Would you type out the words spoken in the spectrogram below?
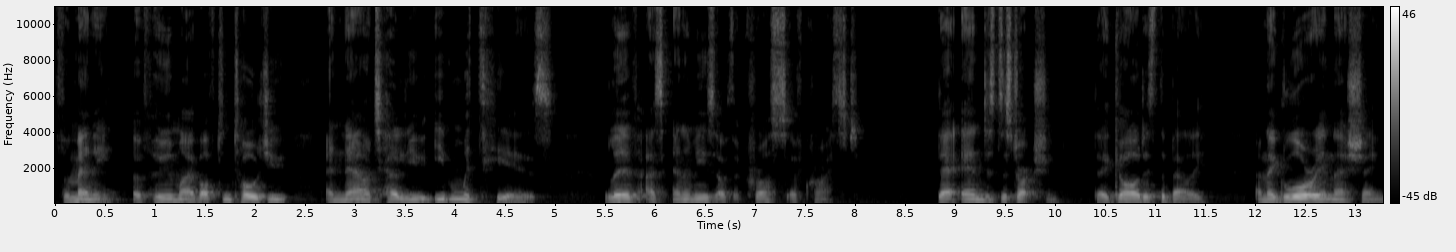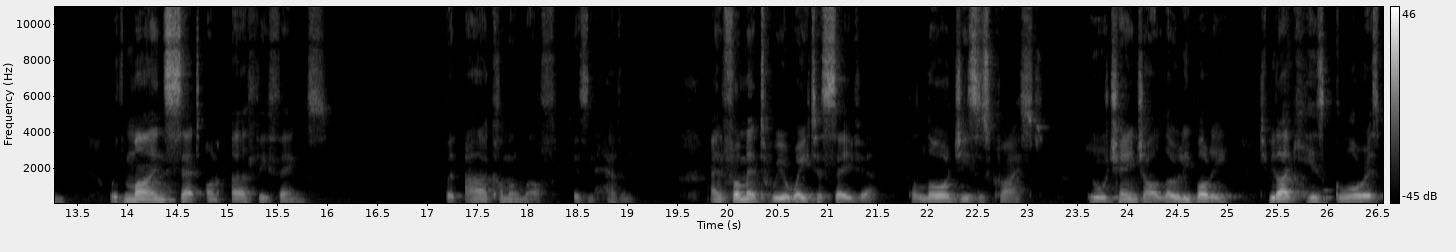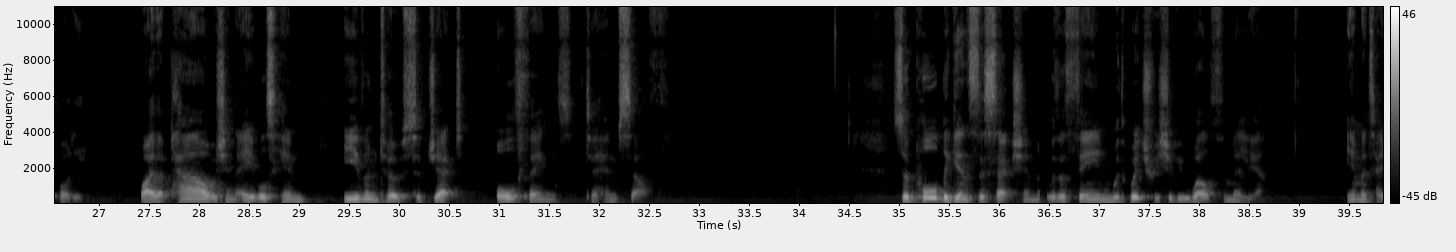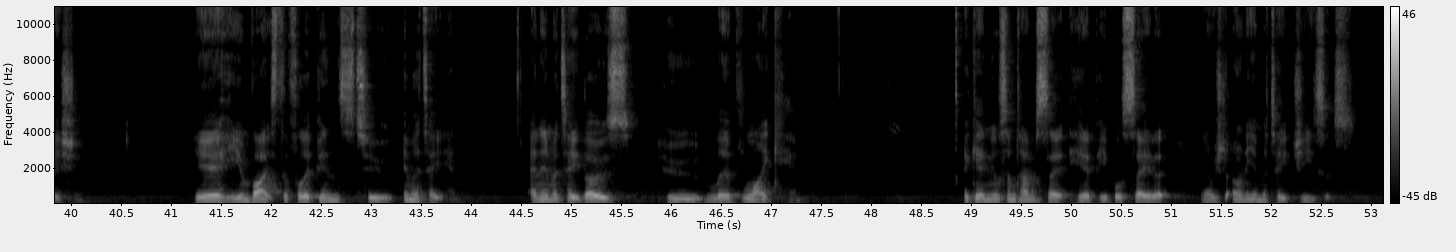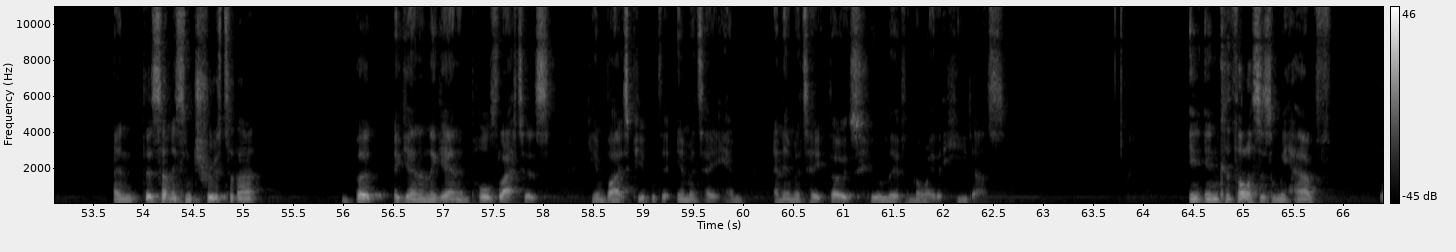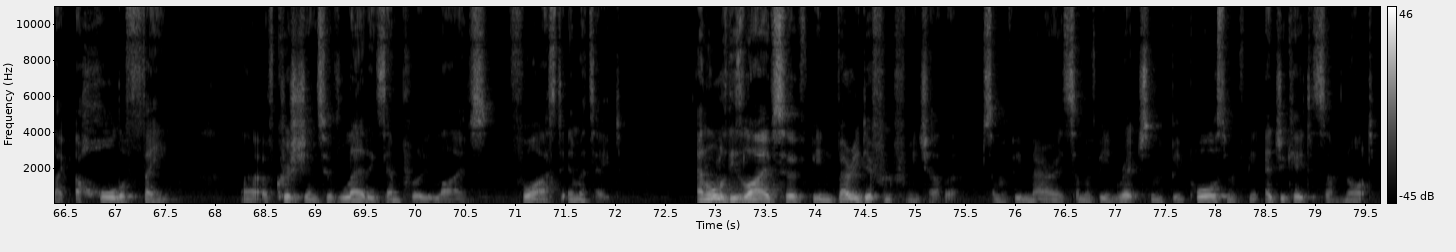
For many, of whom I have often told you, and now tell you even with tears, live as enemies of the cross of Christ. Their end is destruction, their God is the belly, and they glory in their shame, with minds set on earthly things. But our commonwealth is in heaven, and from it we await a Saviour, the Lord Jesus Christ, who will change our lowly body to be like his glorious body, by the power which enables him even to subject all things to himself. So, Paul begins this section with a theme with which we should be well familiar imitation. Here he invites the Philippians to imitate him and imitate those who live like him. Again, you'll sometimes say, hear people say that you know, we should only imitate Jesus. And there's certainly some truth to that, but again and again in Paul's letters, he invites people to imitate him and imitate those who live in the way that he does. In, in Catholicism, we have like a hall of fame uh, of Christians who have led exemplary lives for us to imitate. And all of these lives have been very different from each other. Some have been married, some have been rich, some have been poor, some have been educated, some not.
